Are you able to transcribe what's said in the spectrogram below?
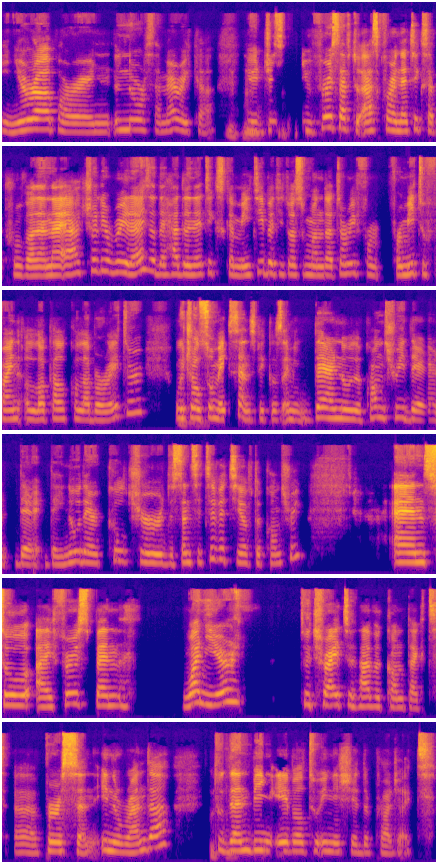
in Europe or in North America. Mm-hmm. You just you first have to ask for an ethics approval. And I actually realized that they had an ethics committee, but it was mandatory for, for me to find a local collaborator, which mm-hmm. also makes sense because I mean they know the country, they they they know their culture, the sensitivity of the country. And so I first spent one year to try to have a contact uh, person in Rwanda mm-hmm. to then being able to initiate the project.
